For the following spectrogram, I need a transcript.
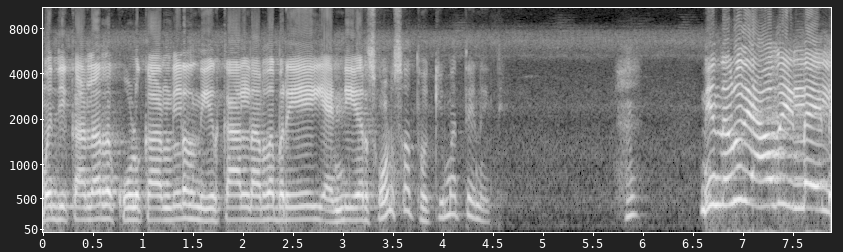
ಮಂದಿ ಕಾಣ್ಲಾರ್ದ, ಕೂಳು ಕಾಣಲಾರ್ದ, ನೀರು ಕಾಣ್ಲಾರ್ದ, ಬರೀ ಎಣ್ಣೆ ಏರ್ಸ್ಕೊಂಡು ಸತ್ತು ಹೋಕಿ ಮತ್ತೇನೈತಿ? ನಿಂದರುದು ಯಾವುದೂ ಇಲ್ಲ ಇಲ್ಲ,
